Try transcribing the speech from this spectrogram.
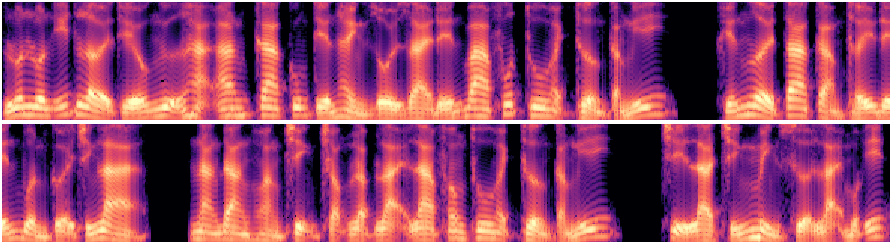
luôn luôn ít lời thiếu ngữ hạ an ca cũng tiến hành rồi dài đến ba phút thu hoạch thưởng cảm nghĩ, khiến người ta cảm thấy đến buồn cười chính là, nàng đang hoàng trịnh trọng lặp lại là phong thu hoạch thưởng cảm nghĩ, chỉ là chính mình sửa lại một ít.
